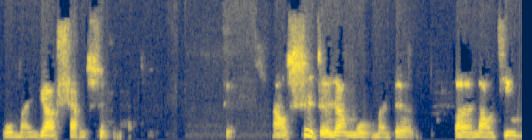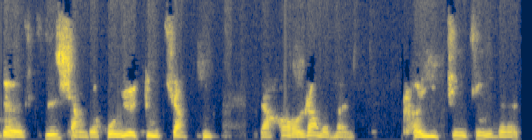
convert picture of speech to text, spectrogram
我们要想什么。对，然后试着让我们的呃脑筋的思想的活跃度降低，然后让我们可以静静的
